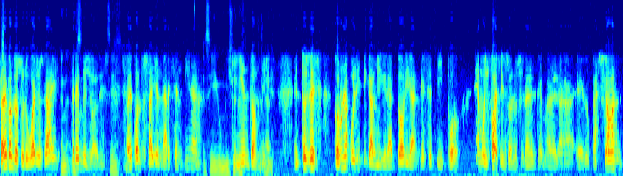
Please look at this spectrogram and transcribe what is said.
¿Sabe cuántos uruguayos hay? Tres millones. ¿Sabe cuántos hay en la Argentina? Sí, un millón. 500 mil. Entonces, con una política migratoria de ese tipo, es muy fácil solucionar el tema de la educación,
